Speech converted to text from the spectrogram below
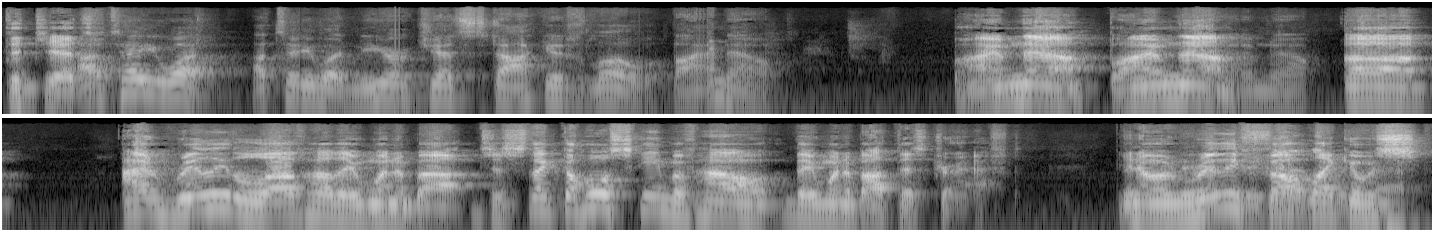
the Jets. I'll tell you what. I'll tell you what. New York Jets stock is low. Buy them now. Buy them now. Buy them now. Buy 'em now. Uh, I really love how they went about just like the whole scheme of how they went about this draft. You know, it They- really they felt like it was. draft.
